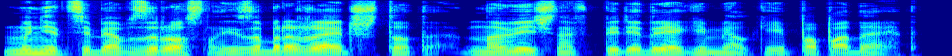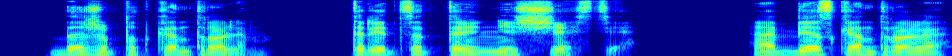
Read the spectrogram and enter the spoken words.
Мнит себя взрослый, изображает что-то, но вечно в передряги мелкие попадает. Даже под контролем тридцать три несчастья. А без контроля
